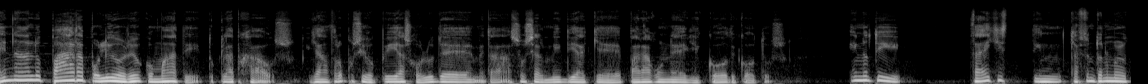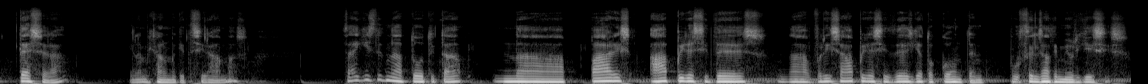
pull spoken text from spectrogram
Ένα άλλο πάρα πολύ ωραίο κομμάτι του Clubhouse για ανθρώπους οι οποίοι ασχολούνται με τα social media και παράγουν υλικό δικό τους είναι ότι θα έχεις την, και αυτό είναι το νούμερο 4 για να μην χάνουμε και τη σειρά μας θα έχεις τη δυνατότητα να πάρεις άπειρες ιδέες να βρεις άπειρες ιδέες για το content που θέλεις να δημιουργήσεις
